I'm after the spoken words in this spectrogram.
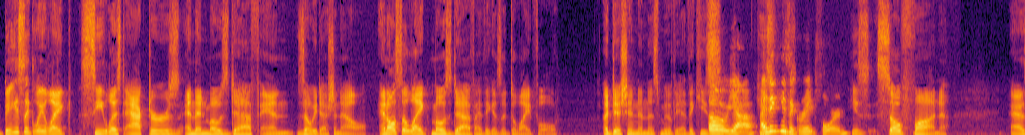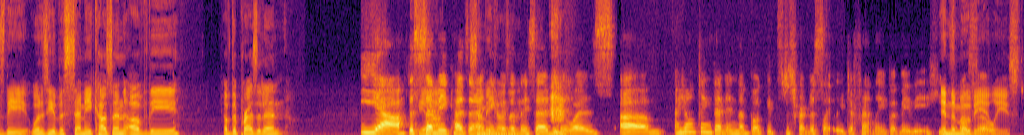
basically like C-list actors and then Mos Def and Zooey Deschanel. And also like Mos Def I think is a delightful addition in this movie. I think he's Oh yeah. I think he's a great Ford. He's so fun as the what is he the semi cousin of the of the president? Yeah, the Yeah, semi cousin, I think is semi-cousin. what they said it was. Um I don't think that in the book it's described as slightly differently, but maybe he's in the movie also- at least.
